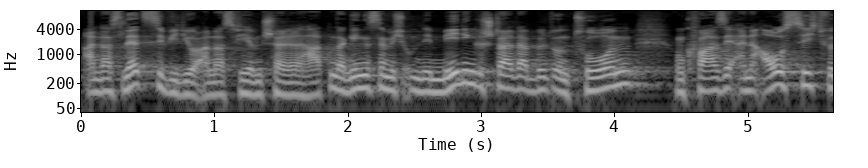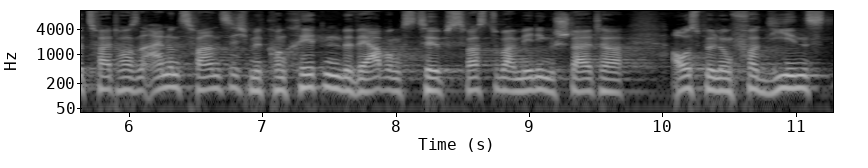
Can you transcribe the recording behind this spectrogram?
an das letzte Video an, das wir im Channel hatten. Da ging es nämlich um den Mediengestalter Bild und Ton und quasi eine Aussicht für 2021 mit konkreten Bewerbungstipps, was du beim Mediengestalter Ausbildung verdienst,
